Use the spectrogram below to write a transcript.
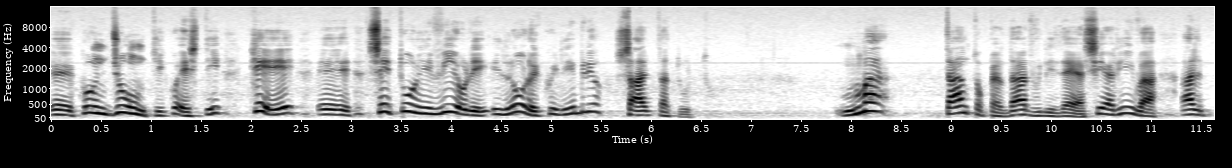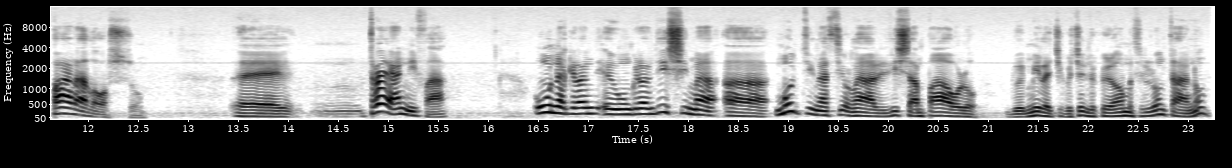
eh, congiunti questi che eh, se tu li violi il loro equilibrio salta tutto. Ma tanto per darvi l'idea, si arriva al paradosso. Eh, tre anni fa una grand- un grandissima uh, multinazionale di San Paolo, 2500 km lontano,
